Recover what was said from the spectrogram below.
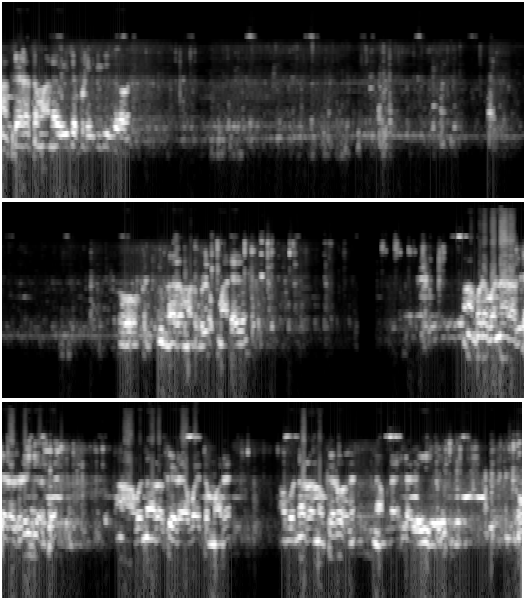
આ કેળે તમારે બ્લોક માટે આપણે બનારા કેળા ચડી ગયા છે. હા, બનારા કેળા હોય તમારે આ બનારાનો કેળો છે આપણે એટલે જઈએ છીએ. તો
